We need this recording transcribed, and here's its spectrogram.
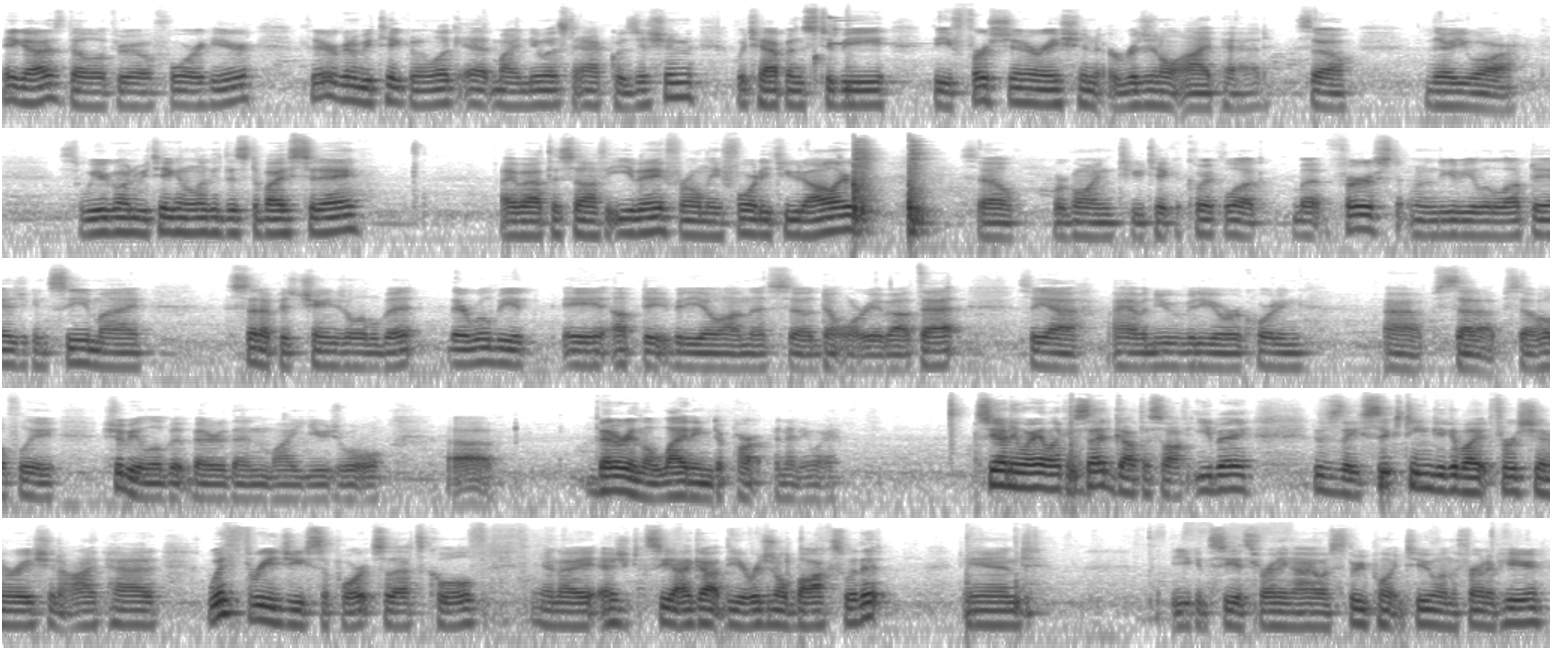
Hey guys, Dello304 here. Today we're going to be taking a look at my newest acquisition, which happens to be the first generation original iPad. So, there you are. So we are going to be taking a look at this device today. I bought this off eBay for only $42. So, we're going to take a quick look. But first, I'm going to give you a little update. As you can see, my setup has changed a little bit. There will be a, a update video on this, so don't worry about that. So yeah, I have a new video recording uh, setup. So hopefully should be a little bit better than my usual, uh, better in the lighting department anyway. So anyway, like I said, got this off eBay. This is a 16 gigabyte first generation iPad with 3G support, so that's cool. And I, as you can see, I got the original box with it, and you can see it's running iOS 3.2 on the front of here.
